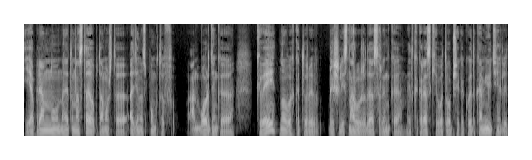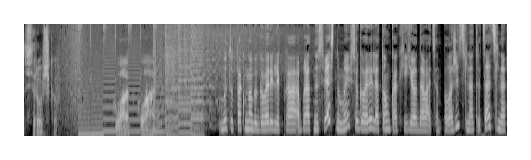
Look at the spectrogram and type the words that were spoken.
Я прям, ну, на этом настаивал, потому что один из пунктов анбординга QA новых, которые пришли снаружи, да, с рынка, это как раз-таки вот общее какое-то комьюнити для тестировщиков. Квак-квак. Мы тут так много говорили про обратную связь, но мы все говорили о том, как ее давать. Он положительно, отрицательно.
